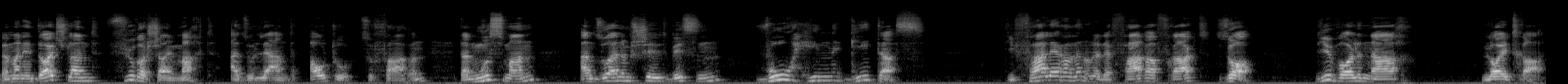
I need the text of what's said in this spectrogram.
wenn man in Deutschland Führerschein macht, also lernt Auto zu fahren, dann muss man an so einem Schild wissen, wohin geht das? Die Fahrlehrerin oder der Fahrer fragt, so, wir wollen nach Leutra.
